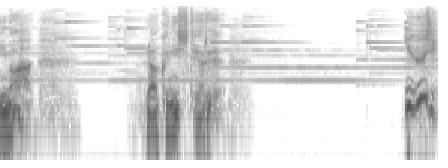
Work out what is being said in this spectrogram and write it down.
今楽にしてやる。有利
